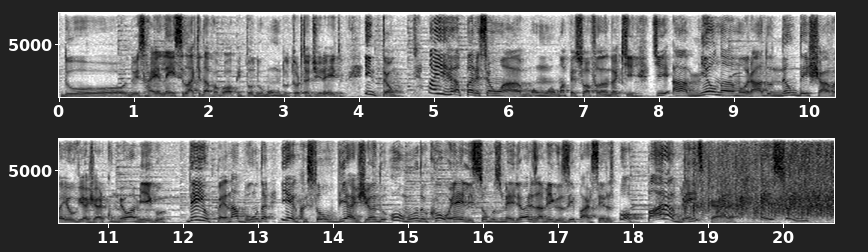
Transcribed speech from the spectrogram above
do do israelense lá que dava golpe em todo todo mundo, torta direito? Então, aí apareceu uma, uma, pessoa falando aqui que, ah, meu namorado não deixava eu viajar com meu amigo. Dei o pé na bunda e estou viajando o mundo com ele. Somos melhores amigos e parceiros. Pô, parabéns, cara. É isso aí.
